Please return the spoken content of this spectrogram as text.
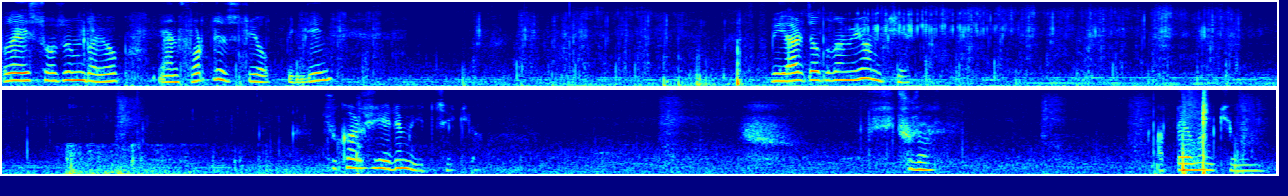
Burada sözüm da yok. Yani Fortress yok bildiğin. Bir yerde bulamıyorum ki. Şu karşı yere mi gitsek ya? Şuraya. Atlayamam ki onu.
